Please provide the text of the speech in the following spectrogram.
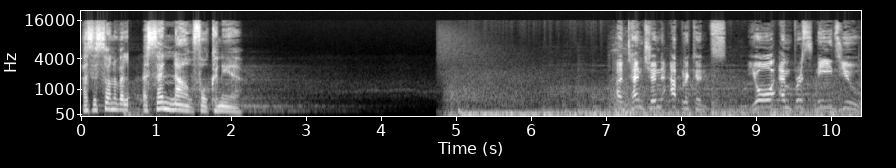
As the son of a... Ascend now, Falconeer. Attention applicants. Your Empress needs you.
